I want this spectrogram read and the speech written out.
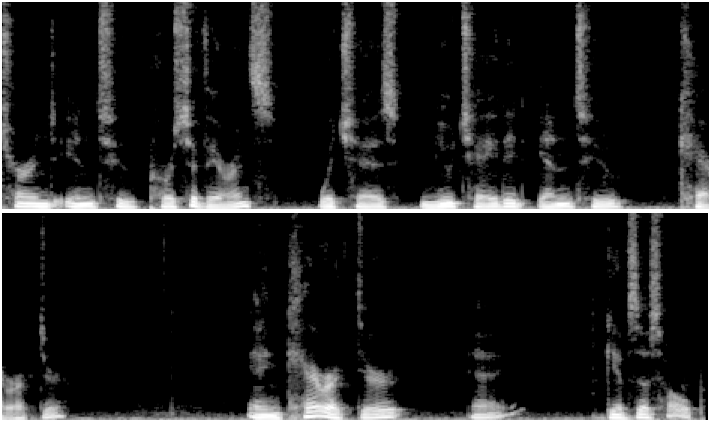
turned into perseverance, which has mutated into character. And character uh, gives us hope.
